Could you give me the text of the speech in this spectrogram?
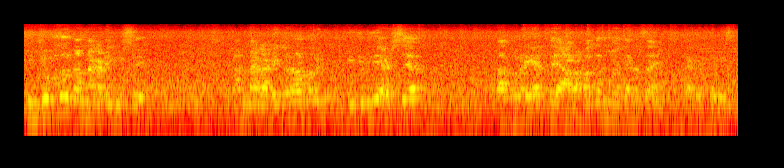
তিনশো বছর কান্নাকাটি করছে। কান্নাকাটি করার পরে পৃথিবীতে আসছে। তারপরে ইয়াতে আরাফাতের ময়দানে যাই করেছে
